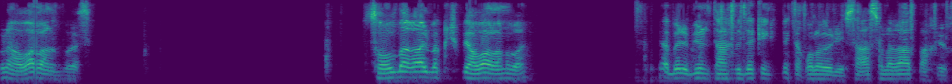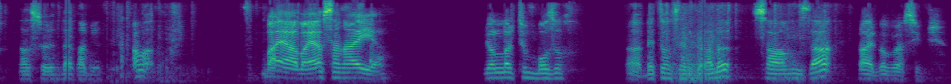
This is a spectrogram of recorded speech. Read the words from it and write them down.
Bu ne havaalanı burası? Solda galiba küçük bir havaalanı var. Ya böyle birini takip ederken gitmek de kolay oluyor. Sağa sola rahat bakıyor. Nasıl önünde kalıyor. Ama baya baya sanayi ya. Yollar tüm bozuk. Ha, beton santralı sağımızda galiba burasıymış.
